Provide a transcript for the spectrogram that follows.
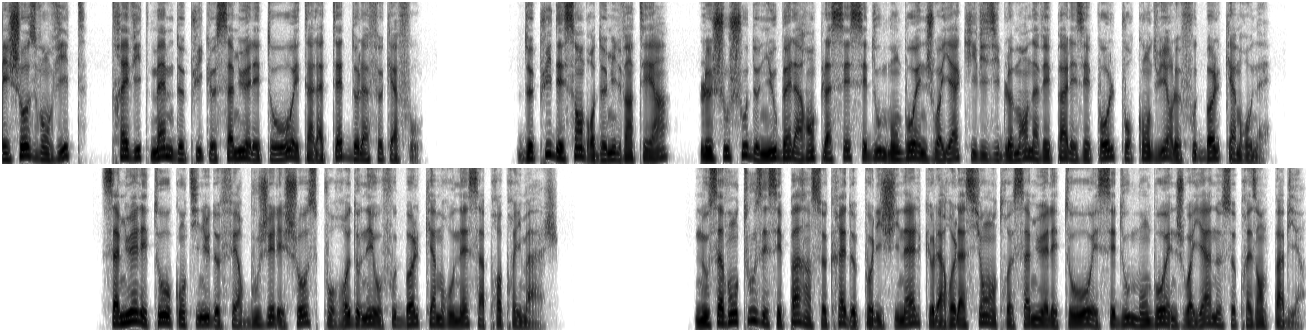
Les choses vont vite, très vite même depuis que Samuel Eto'o est à la tête de la FECAFO. Depuis décembre 2021, le chouchou de Newbell a remplacé Sedou Mombo Njoya qui visiblement n'avait pas les épaules pour conduire le football camerounais. Samuel Eto'o continue de faire bouger les choses pour redonner au football camerounais sa propre image. Nous savons tous et c'est pas un secret de polichinelle que la relation entre Samuel Eto'o et Sedou Mombo Njoya ne se présente pas bien.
